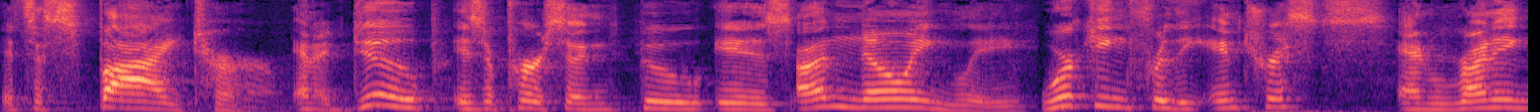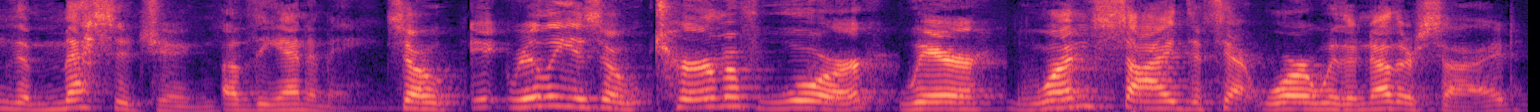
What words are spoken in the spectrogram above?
It's a spy term. And a dupe is a person who is unknowingly working for the interests and running the messaging of the enemy. So it really is a term of war where one side that's at war with another side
